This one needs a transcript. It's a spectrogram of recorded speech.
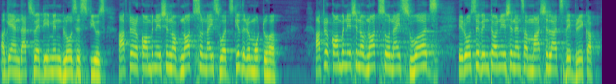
Again, that's where Damien blows his fuse. After a combination of not so nice words, give the remote to her. After a combination of not so nice words, erosive intonation, and some martial arts, they break up.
